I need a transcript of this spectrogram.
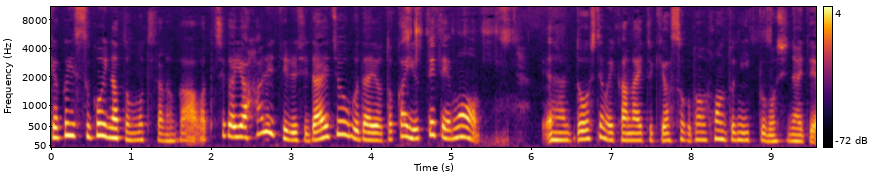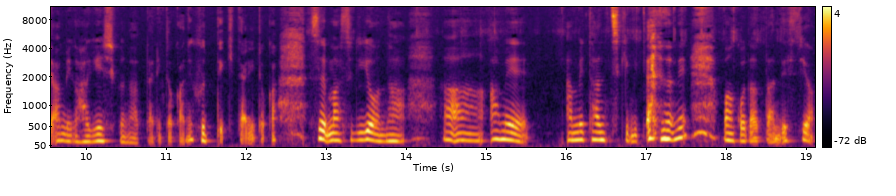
逆にすごいなと思ってたのが私が「いや晴れてるし大丈夫だよ」とか言っててもどうしても行かない時はその本当に1分もしないで雨が激しくなったりとかね降ってきたりとかす,、まあ、するようなあ雨雨探知機みたいなね ワンコだったんですよ。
